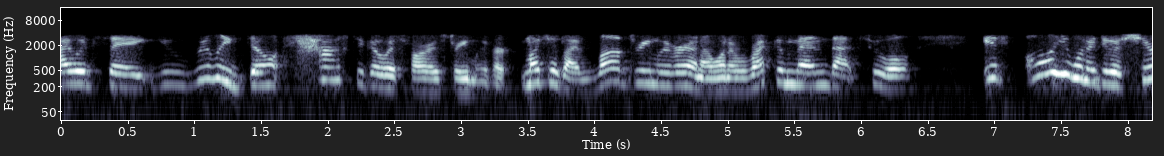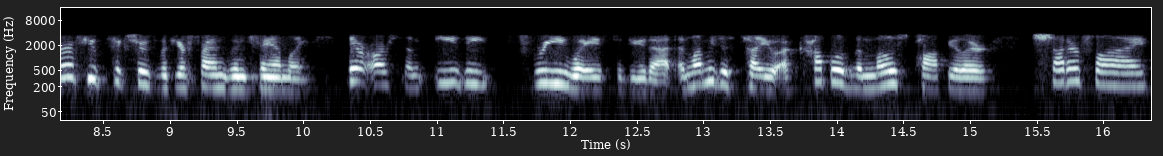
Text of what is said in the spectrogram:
I would say you really don't have to go as far as Dreamweaver. Much as I love Dreamweaver and I want to recommend that tool, if all you want to do is share a few pictures with your friends and family, there are some easy, free ways to do that. And let me just tell you a couple of the most popular, Shutterfly,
